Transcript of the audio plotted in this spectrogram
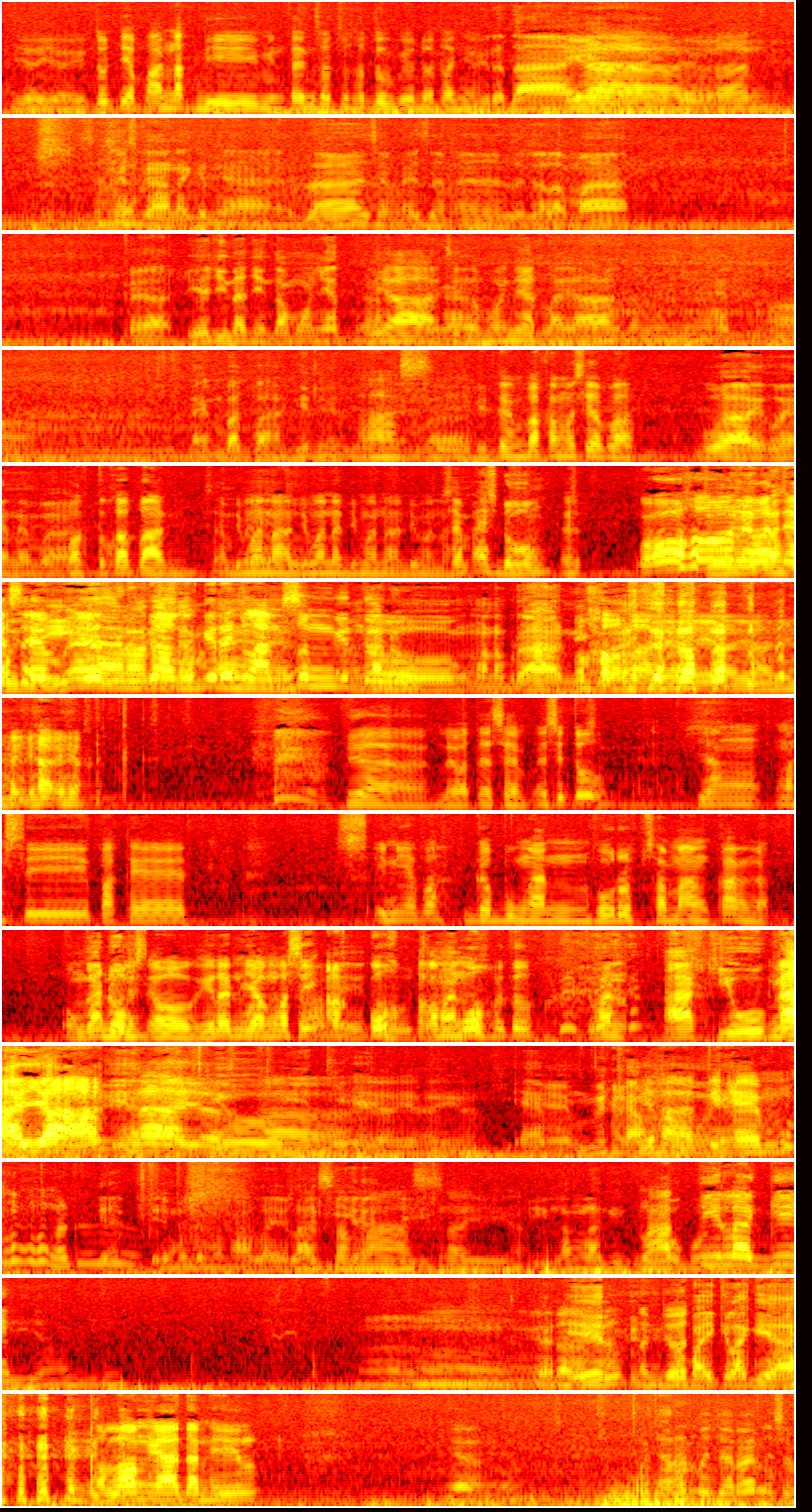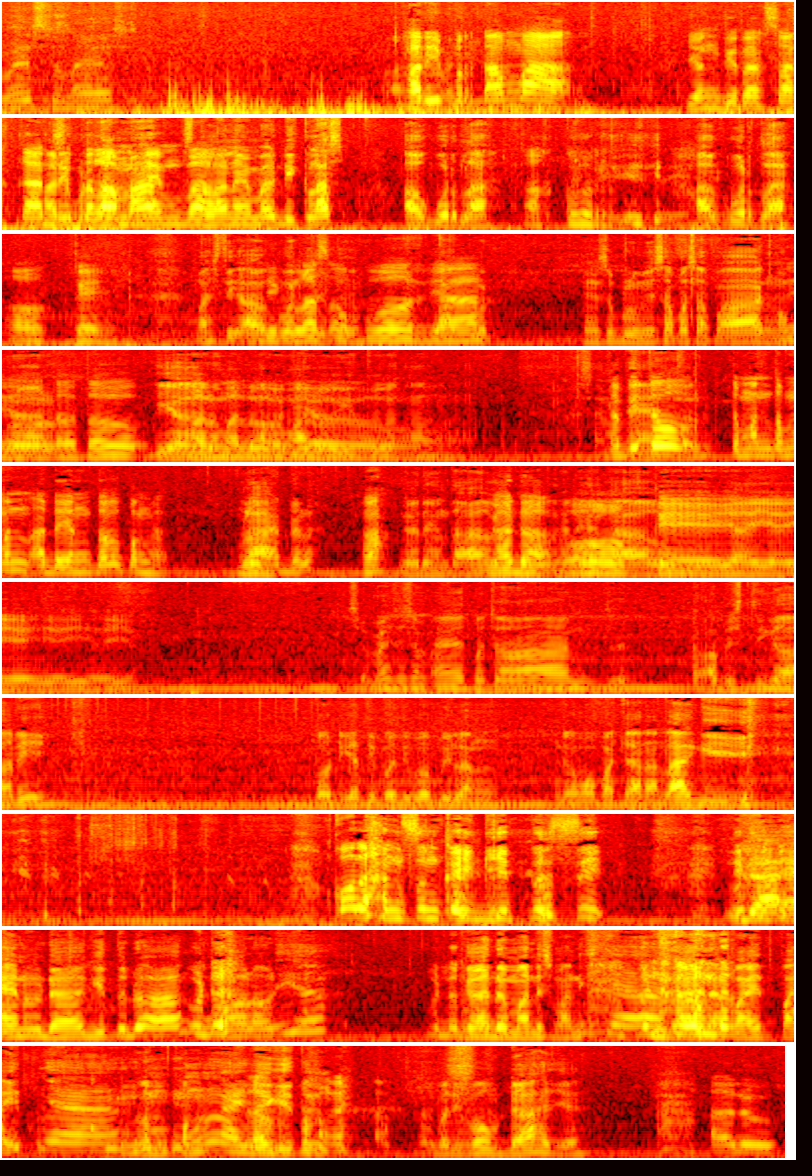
Iya iya, itu tiap anak dimintain satu-satu biodatanya. Biodata Iya, ya, itu. ya kan. SMS kan akhirnya lah SMS SMS agak lama kayak ya cinta-cinta monyet Iya, kan? cinta monyet lah ya. cinta monyet Ah, nembak lah akhirnya dia Asik, ditembak sama siapa? gua gua yang nembak Waktu kapan? Di mana? Di mana? Di mana? Di mana? SMS dong Eh, Oh, Cuy, lewat. SMS. Iya, lewat Enggak, aku kirain SMS. langsung gitu. Enggak dong mana berani Oh, iya iya iya iya iya. iya. Ya, lewat SMS itu yang masih pakai s- ini apa? Gabungan huruf sama angka enggak? Oh enggak dong Tulis oh, kirain yang masih aku, itu. Cuman- kamu itu. cuman AQ gitu. Nah, iya, Iya, nah, iya. Ah, gitu Iya, iya, iya. M Ya, TM. Aduh. zaman zaman alay lagi Masa-masa anjing iya. hilang lagi Mati gua. lagi. iya anjing Hmm, dan yaudah, Hil lanjut. perbaiki lagi ya Tolong ya Danhil. Ya, ya. pacaran pacaran SMS SMS Hari pertama yang dirasakan hari setelah pertama menembak. setelah nembak di kelas awkward lah Akur. awkward lah Oke. pasti Di awkward kelas itu. awkward ya. Awkward. yang sebelumnya sapa-sapaan Ya, ngobrol tahu-tahu dia malu-malu malu-malu dia. gitu Ah. Tapi tuh teman-teman ada yang tahu apa enggak? Belum. Ada lah Hah? nggak ada yang tahu Enggak ada. nggak ada tahu. Oke, ya ya ya ya ya ya. SMS SMS pacaran abis tiga hari kok dia tiba-tiba bilang nggak mau pacaran lagi Kok langsung kayak gitu sih? udah en udah gitu doang Udah. awal iya Bener nggak ada manis-manisnya nggak ada pahit-pahitnya lempeng aja gitu tiba-tiba udah aja Aduh,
